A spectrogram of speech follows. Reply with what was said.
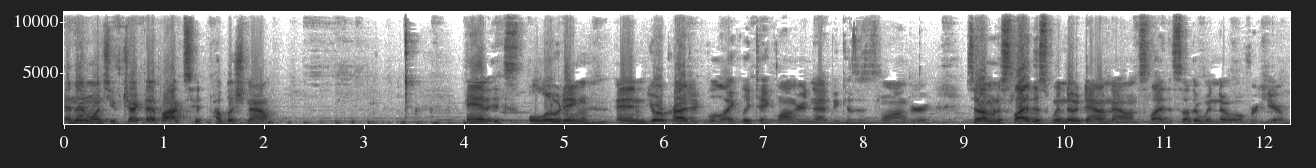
And then once you've checked that box, hit Publish Now. And it's loading, and your project will likely take longer than that because it's longer. So I'm going to slide this window down now and slide this other window over here.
